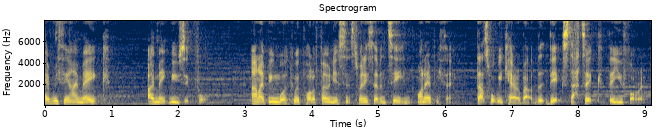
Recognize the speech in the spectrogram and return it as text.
Everything I make, I make music for. And I've been working with Polyphonia since 2017 on everything. That's what we care about the, the ecstatic, the euphoric.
